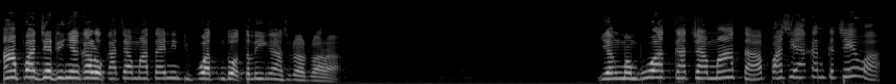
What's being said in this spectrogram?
Apa jadinya kalau kacamata ini dibuat untuk telinga, saudara-saudara? Yang membuat kacamata pasti akan kecewa.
